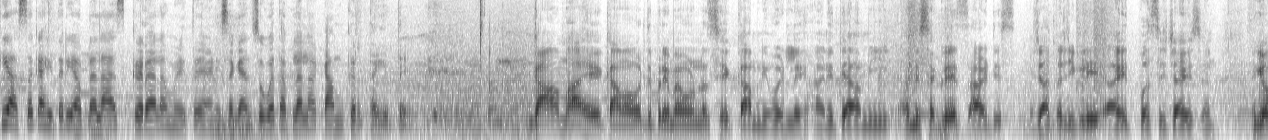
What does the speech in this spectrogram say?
की असं काहीतरी आपल्याला आज करायला मिळतं आहे आणि सगळ्यांसोबत आपल्याला काम करता येतं काम आहे कामावरती प्रेम आहे म्हणूनच हे काम निवडलं आहे आणि ते आम्ही आम्ही सगळेच आर्टिस्ट म्हणजे आता जिकडे आहेत पस्तीस चाळीस जण किंवा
